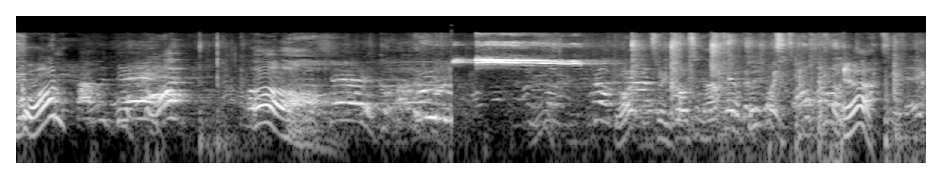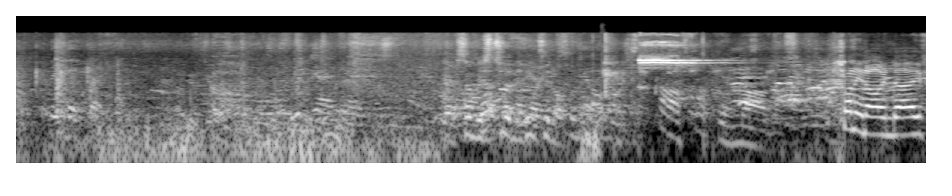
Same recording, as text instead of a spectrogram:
Go on! Right, that's three goals in that. We've got a point. Yeah. Twenty-nine, Dave.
